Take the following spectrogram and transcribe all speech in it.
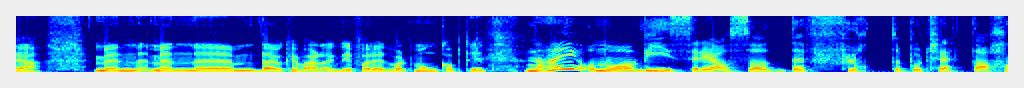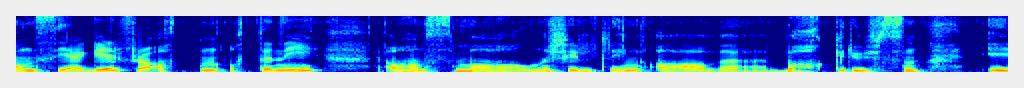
Ja, Men, men uh, det er jo ikke hver dag de får Edvard Munch opp dit? Nei, og nå viser de altså det flotte portrettet av Hans Jæger fra 1889, og hans malende skildring av bakrusen i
